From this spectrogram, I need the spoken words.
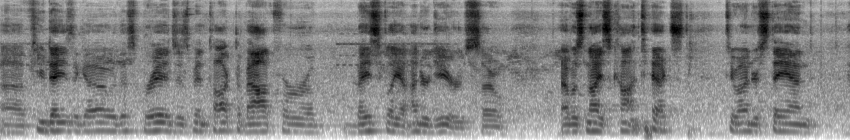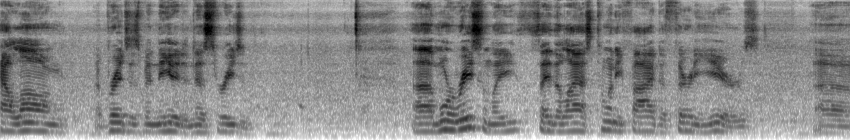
uh, a few days ago, this bridge has been talked about for uh, basically 100 years. So that was nice context to understand how long a bridge has been needed in this region. Uh, more recently, say the last 25 to 30 years, uh,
